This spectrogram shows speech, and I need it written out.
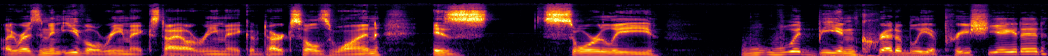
a Resident Evil remake style remake of Dark Souls One, is sorely would be incredibly appreciated.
